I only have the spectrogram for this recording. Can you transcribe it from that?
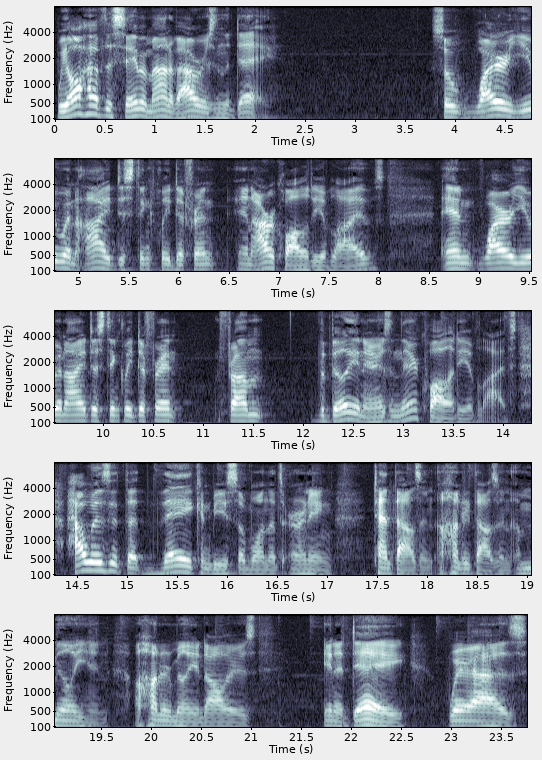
we all have the same amount of hours in the day. So why are you and I distinctly different in our quality of lives? And why are you and I distinctly different from the billionaires and their quality of lives? How is it that they can be someone that's earning 10,000, 100,000, a million, a hundred million dollars in a day, whereas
